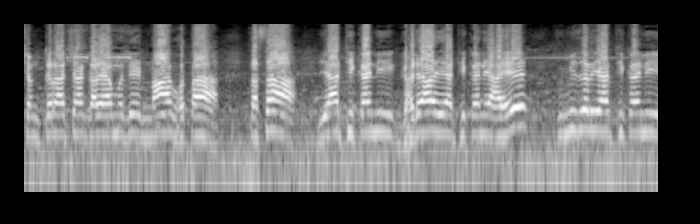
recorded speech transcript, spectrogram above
शंकराच्या गळ्यामध्ये नाग होता तसा या ठिकाणी घड्याळ या ठिकाणी आहे. तुम्ही जर या ठिकाणी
